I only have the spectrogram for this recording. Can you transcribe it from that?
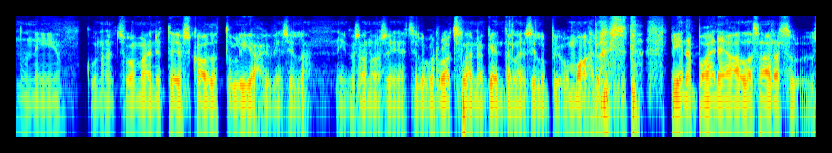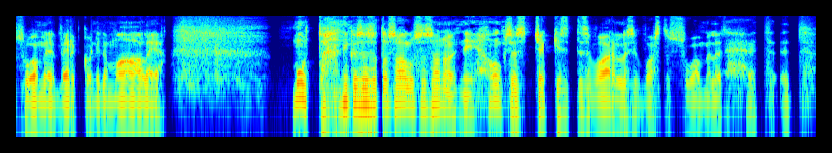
No niin, kunhan nyt Suomea nyt ei ole skautattu liian hyvin sillä, niin kuin sanoisin, että silloin kun ruotsalainen on kentällä, niin silloin on mahdollista pienen paineen alla saada Suomeen verkkoon niitä maaleja. Mutta niin kuin sä tuossa alussa sanoit, niin onko se tsekki sitten se vaarallisin vastus Suomelle? Et, et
